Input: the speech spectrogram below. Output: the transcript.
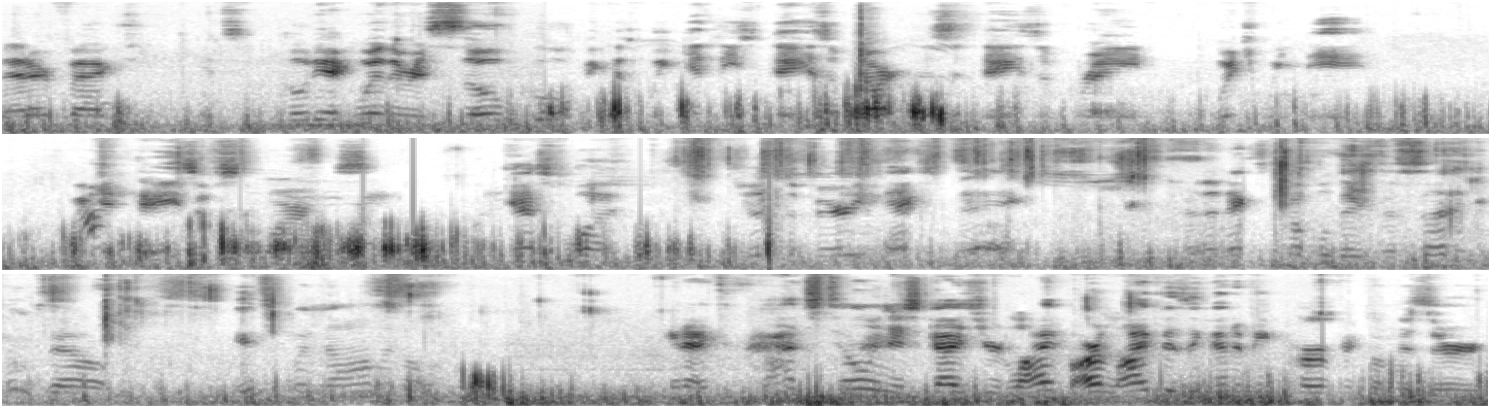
Matter of fact, it's Kodiak weather is so cool because we get these days of darkness and days of rain, which we need. We get days of storms. But guess what? Just the very next day, or the next couple days, the sun comes out. It's phenomenal. And I, Guys, your life, our life isn't going to be perfect on this earth.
